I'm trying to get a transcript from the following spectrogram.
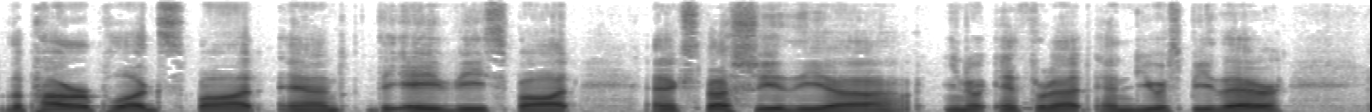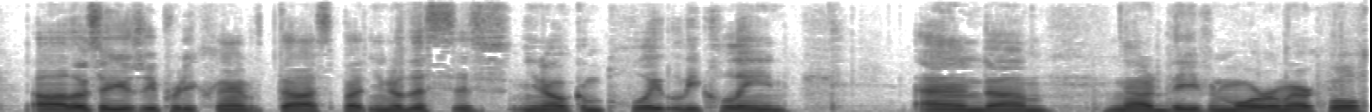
the power plug spot and the AV spot and especially the uh, you know Ethernet and USB there. Uh, those are usually pretty crammed with dust, but you know this is you know completely clean. And um, now the even more remarkable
